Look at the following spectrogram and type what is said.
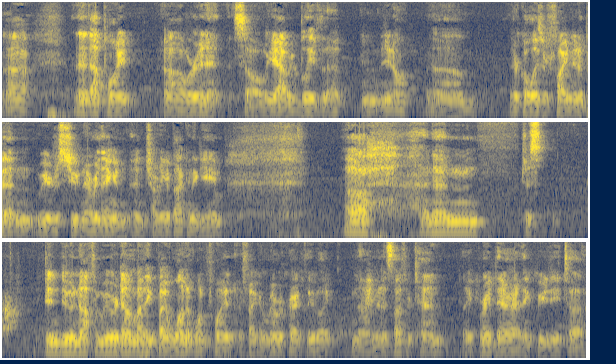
uh, and then at that point, uh, we're in it. So yeah, we believe that, you know, um, their goalies were fighting it a bit, and we were just shooting everything and, and trying to get back in the game. Uh, and then just didn't do enough, and we were down, I think, by one at one point, if I can remember correctly, like nine minutes left or ten. Like right there, I think we need to,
